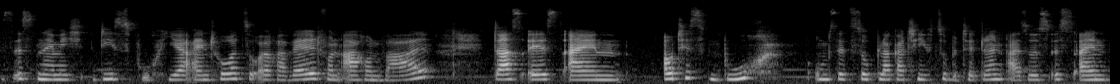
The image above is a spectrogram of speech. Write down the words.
Es ist nämlich dieses Buch hier, Ein Tor zu eurer Welt von Aaron Wahl. Das ist ein Autistenbuch, um es jetzt so plakativ zu betiteln. Also es ist ein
